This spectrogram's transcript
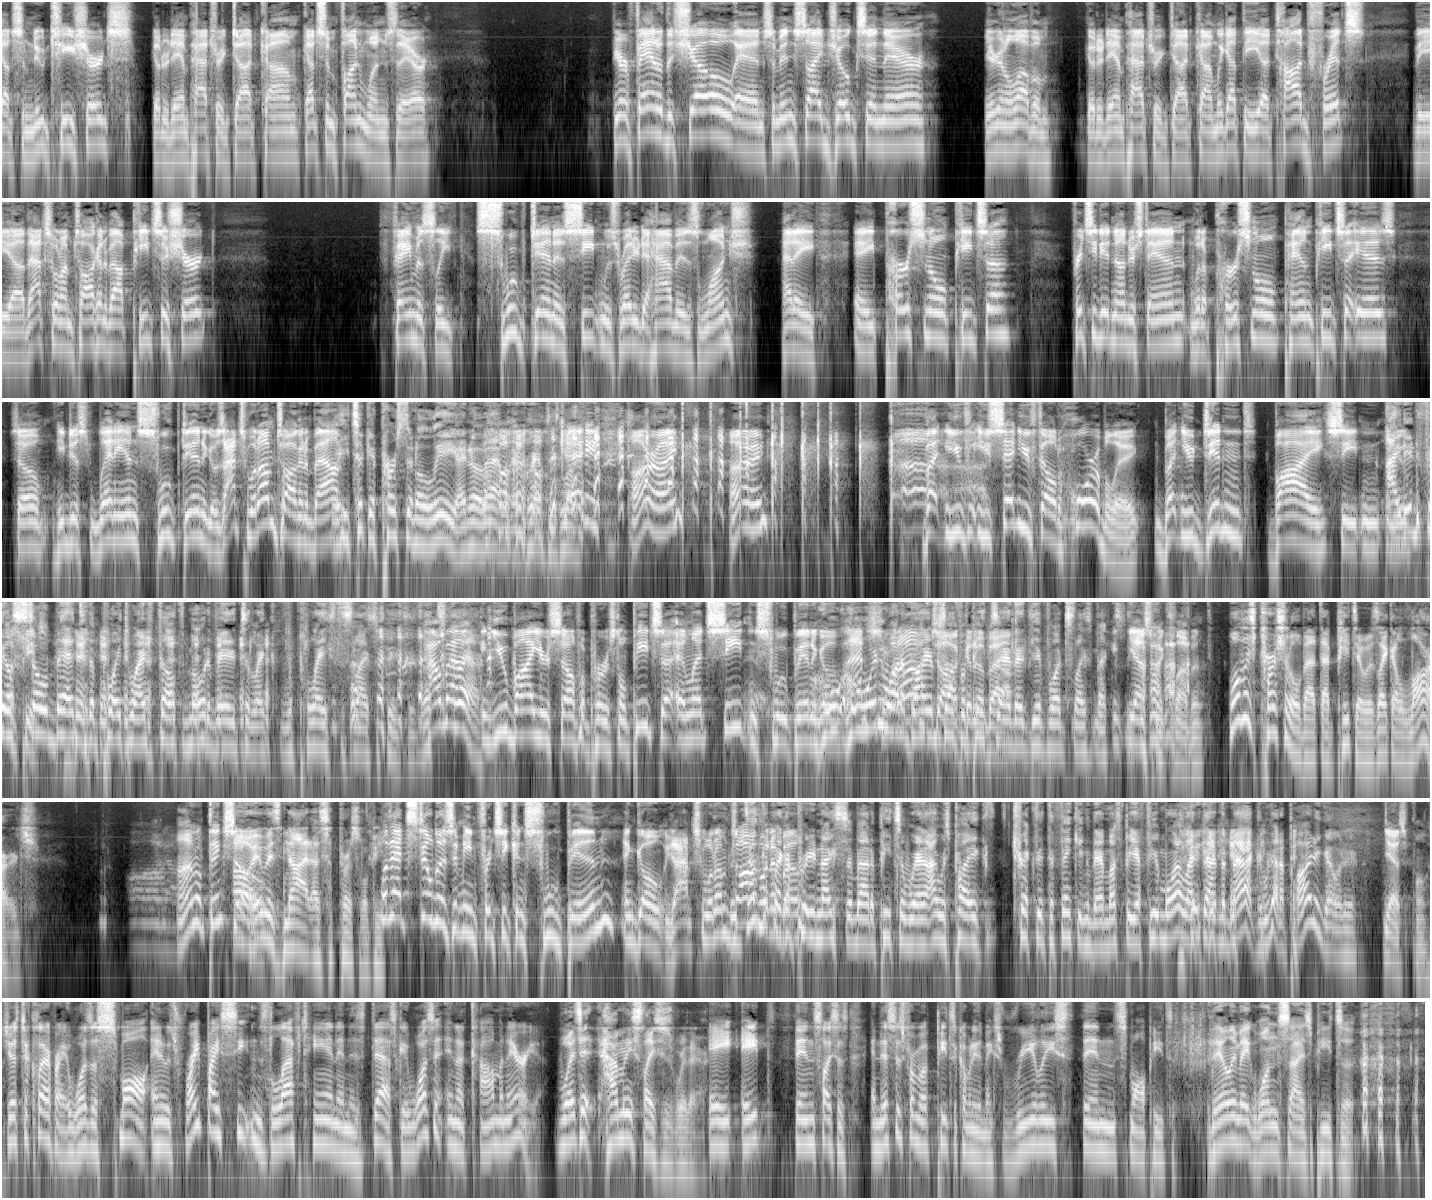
Got some new t shirts. Go to danpatrick.com. Got some fun ones there. If you're a fan of the show and some inside jokes in there, you're going to love them. Go to danpatrick.com. We got the uh, Todd Fritz, the uh, That's What I'm Talking About pizza shirt. Famously swooped in as Seton was ready to have his lunch, had a, a personal pizza. Fritzy didn't understand what a personal pan pizza is. So he just went in, swooped in, and goes, "That's what I'm talking about." Well, he took it personally. I know that. When I grabbed his okay, all right, all right. But you you said you felt horribly, but you didn't buy Seton. I didn't feel so bad to the point where I felt motivated to like replace the slice of pizza. That's How about fair. you buy yourself a personal pizza and let Seton swoop in and go? Who, who That's wouldn't what want to I'm buy himself a pizza about." and then give one slice back? to Yes, McLovin. What was personal about that pizza? It was like a large. I don't think so. Oh, it was not a personal pizza. Well, that still doesn't mean Fritzy can swoop in and go. That's what I'm It did talking look like a pretty nice amount of pizza where I was probably tricked into thinking there must be a few more like that in the back. We got a party going here. yes, Paul. Just to clarify, it was a small, and it was right by Seton's left hand in his desk. It wasn't in a common area. Was it? How many slices were there? Eight, eight thin slices. And this is from a pizza company that makes really thin, small pizzas. They only make one size pizza.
